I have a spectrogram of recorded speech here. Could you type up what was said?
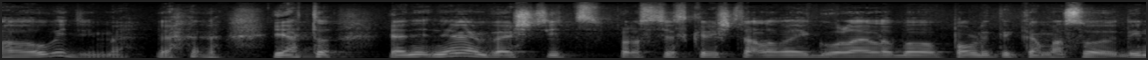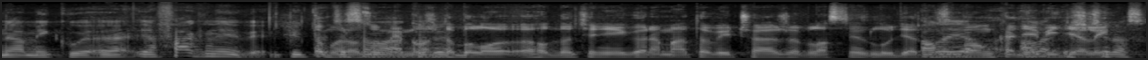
Uh, uvidíme. Ja, ja, to, ja ne, neviem veštiť proste z kryštálovej gule, lebo politika má svoju dynamiku. Ja, ja fakt neviem. Pýtate Tomu rozumiem, no, že... to bolo hodnotenie Igora Matoviča, že vlastne ľudia to ale zvonka ja, nevideli. Raz,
